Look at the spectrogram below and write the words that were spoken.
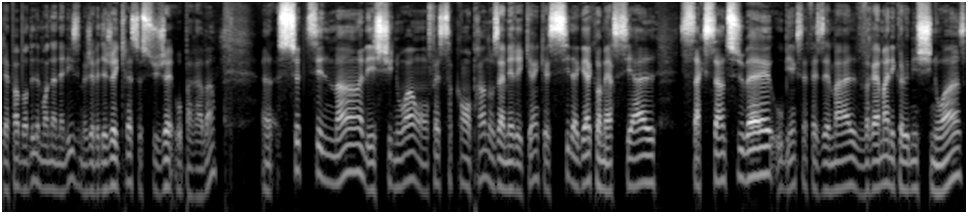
l'ai pas abordé dans mon analyse, mais j'avais déjà écrit ce sujet auparavant. Euh, subtilement, les Chinois ont fait comprendre aux Américains que si la guerre commerciale s'accentuait ou bien que ça faisait mal vraiment à l'économie chinoise,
